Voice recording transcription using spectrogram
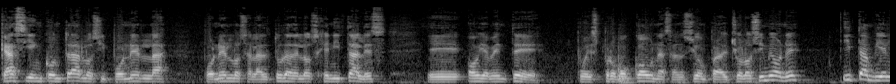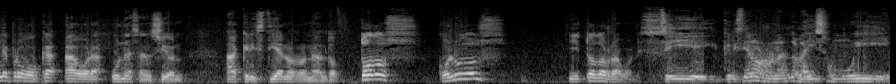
casi encontrarlos y ponerla, ponerlos a la altura de los genitales, eh, obviamente pues provocó una sanción para el Cholo Simeone y también le provoca ahora una sanción a Cristiano Ronaldo. Todos coludos y todos rabones. Sí, Cristiano Ronaldo la hizo muy,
